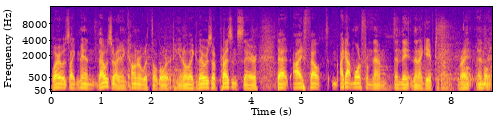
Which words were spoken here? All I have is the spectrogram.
where it was like, man, that was an encounter with the Lord. You know, like there was a presence there that I felt I got more from them than they than I gave to them, right? And oh,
